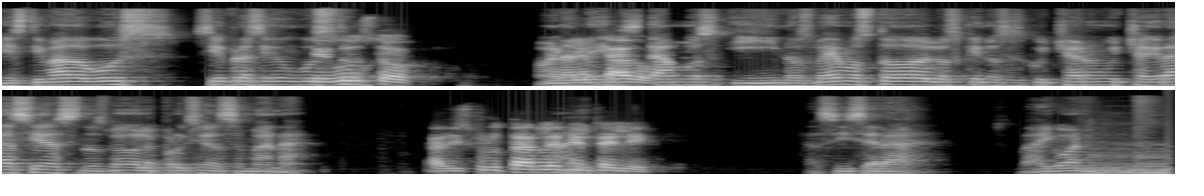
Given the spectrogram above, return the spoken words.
Mi estimado Gus, siempre ha sido un gusto. Qué gusto. Órale, estamos y nos vemos todos los que nos escucharon. Muchas gracias. Nos vemos la próxima semana. A disfrutar la NFL. Así será. Bye, Juan.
